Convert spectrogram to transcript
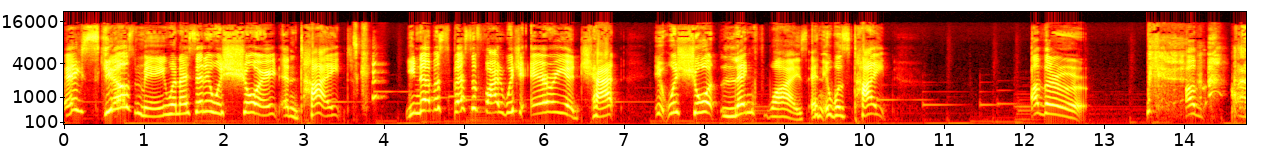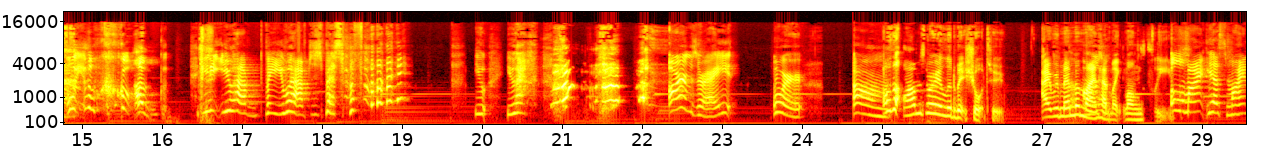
Excuse me. When I said it was short and tight, you never specified which area, chat. It was short lengthwise and it was tight. Other. Other. You, you have, but you have to specify. You you have arms, right? Or um. Oh, the arms were a little bit short too. I remember mine Oh, had like long sleeves. Oh, mine. Yes, mine.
